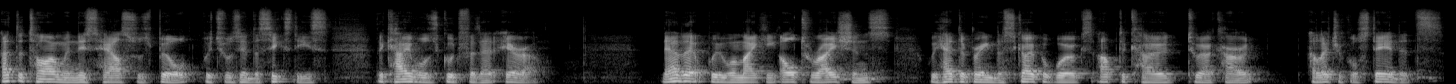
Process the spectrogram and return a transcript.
At the time when this house was built, which was in the 60s, the cable was good for that era. Now that we were making alterations, we had to bring the scope of works up to code to our current electrical standards.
